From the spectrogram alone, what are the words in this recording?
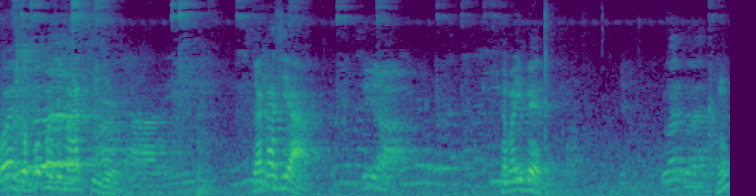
Gue yang gebuk pasti mati deh. Jaka siap. Sama Ibet. Hmm?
